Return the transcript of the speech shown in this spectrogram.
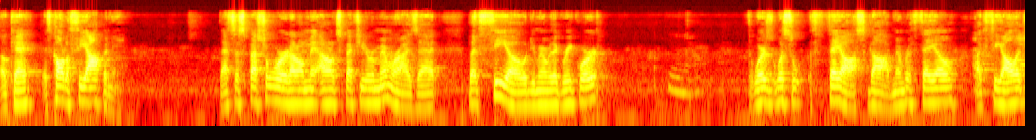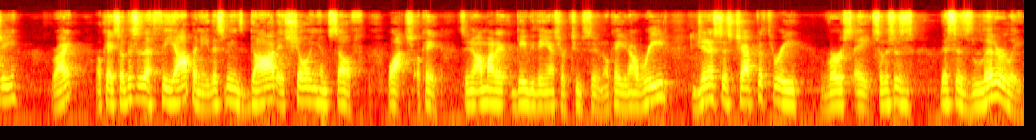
Okay? It's called a theophany. That's a special word. I don't I don't expect you to memorize that. But theo, do you remember the Greek word? No. Where's what's theos, God? Remember theo, like Oh, theology, right? Okay, so this is a theophany. This means God is showing Himself. Watch. Okay, so you know I might have gave you the answer too soon. Okay, you now read Genesis chapter three, verse eight. So this is this is literally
